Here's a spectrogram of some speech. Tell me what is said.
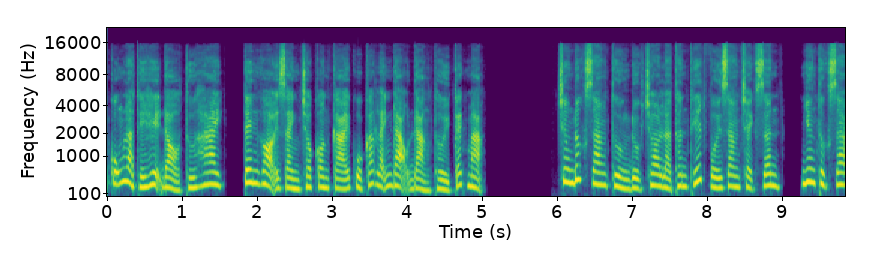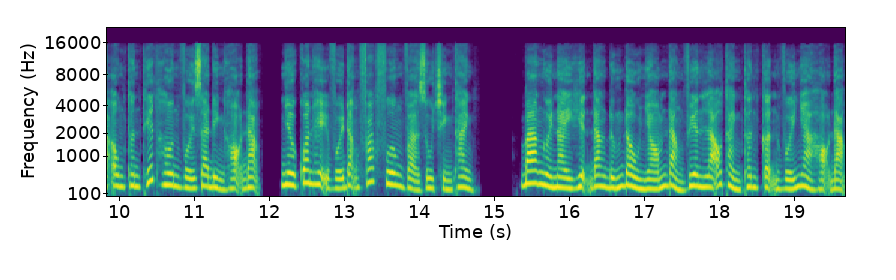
cũng là thế hệ đỏ thứ hai, tên gọi dành cho con cái của các lãnh đạo đảng thời cách mạng. Trương Đức Giang thường được cho là thân thiết với Giang Trạch Dân, Nhưng thực ra ông thân thiết hơn với gia đình họ Đặng, nhờ quan hệ với Đặng Phác Phương và Du Chính Thành. Ba người này hiện đang đứng đầu nhóm đảng viên lão thành thân cận với nhà họ Đặng.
